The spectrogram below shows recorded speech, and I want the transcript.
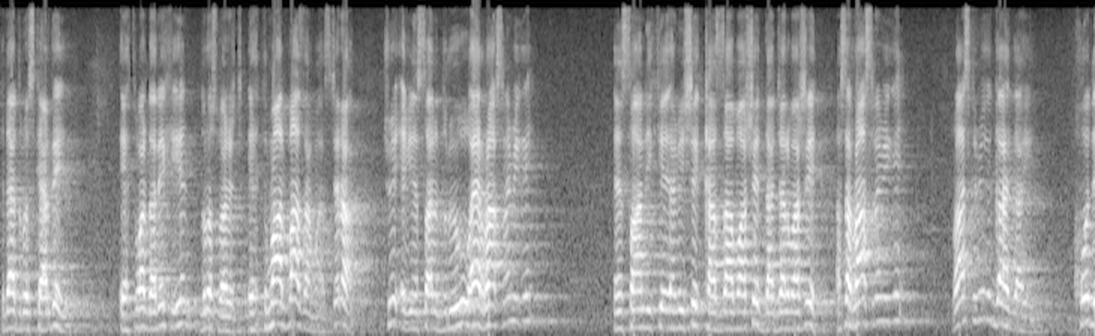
که در درست کرده احتمال داره که این درست باشه. احتمال باز هم هست. چرا؟ چون اگه انسان دروغ آیا راست نمیگه. انسانی که همیشه کذاب باشه دجال باشه اصلا راست نمیگه. راست نمیگه گاه گاهی. خود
